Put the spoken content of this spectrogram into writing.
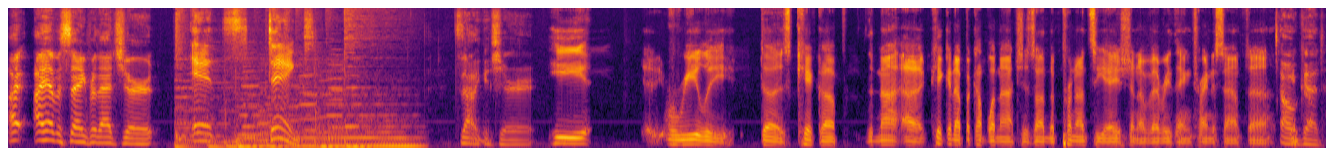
I, I have a saying for that shirt. It stinks. It's not a good shirt. He really does kick up the not uh, kick it up a couple of notches on the pronunciation of everything, trying to sound. Uh, Oh, good.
